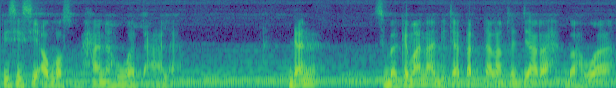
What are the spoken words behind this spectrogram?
di sisi Allah Subhanahu wa taala. Dan sebagaimana dicatat dalam sejarah bahwa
